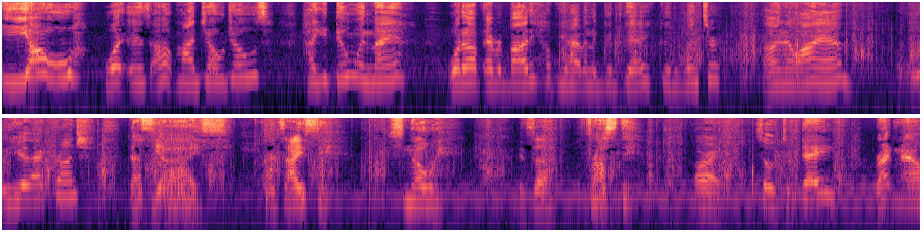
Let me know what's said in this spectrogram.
Yo, what is up, my JoJo's? How you doing, man? What up, everybody? Hope you're having a good day, good winter. I know I am. You hear that crunch? That's the ice. It's icy, snowy. It's uh, frosty. All right, so today, right now,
